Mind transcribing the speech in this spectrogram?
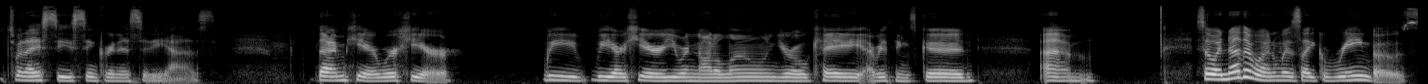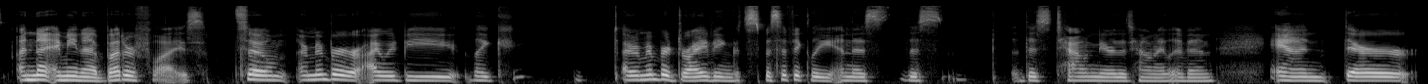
That's what I see synchronicity as that I'm here. We're here. We we are here. You are not alone. You're okay. Everything's good. Um so another one was like rainbows. I mean uh, butterflies. So I remember I would be like I remember driving specifically in this this this town near the town I live in and there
